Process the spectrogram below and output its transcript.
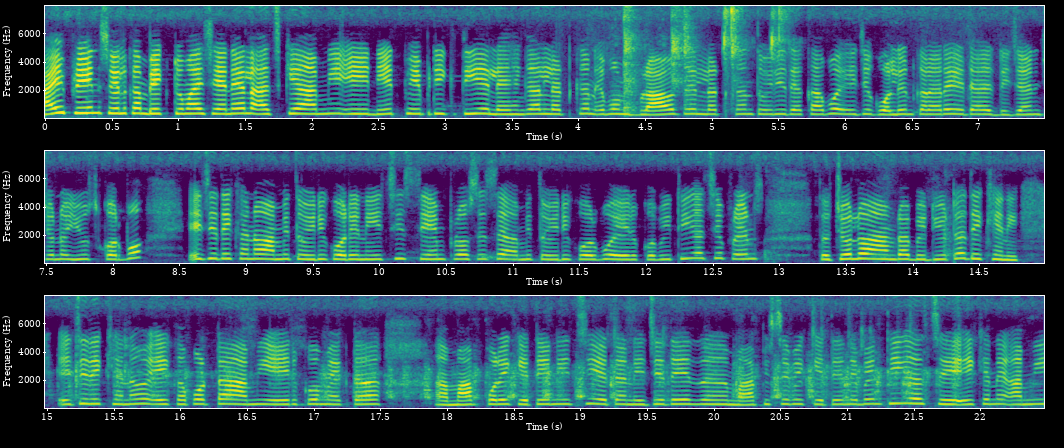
Hi friends welcome back to my channel আজকে আমি এই নেট ফেব্রিক দিয়ে লেহেঙ্গার লটকান এবং ব্লাউজের লটকান তৈরি দেখাবো। এই যে গোল্ডেন কালারে এটা ডিজাইন জন্য ইউজ করব। এই যে দেখানো আমি তৈরি করে নিয়েছি। সেম প্রসেসে আমি তৈরি করব এরকমই, ঠিক আছে ফ্রেন্ডস তো চলো আমরা ভিডিওটা দেখে নিই। এই যে দেখে নাও, এই কাপড়টা আমি এরকম একটা মাপ করে কেটে নিয়েছি। এটা নিজেদের মাপ হিসেবে কেটে নেবেন, ঠিক আছে? এখানে আমি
